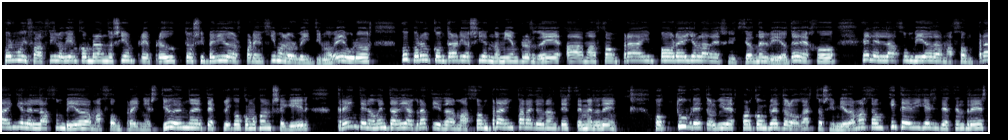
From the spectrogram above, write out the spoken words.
Pues muy fácil, o bien comprando siempre productos y pedidos por encima de los 29 euros, o por el contrario siendo miembros de Amazon Prime. Por ello en la descripción del vídeo te dejo el enlace un vídeo de Amazon Prime y el enlace un vídeo de Amazon Prime Student donde te explico cómo conseguir 30 y 90 días gratis de Amazon Prime que durante este mes de octubre te olvides por completo los gastos miedo a Amazon y te dediques y te centres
